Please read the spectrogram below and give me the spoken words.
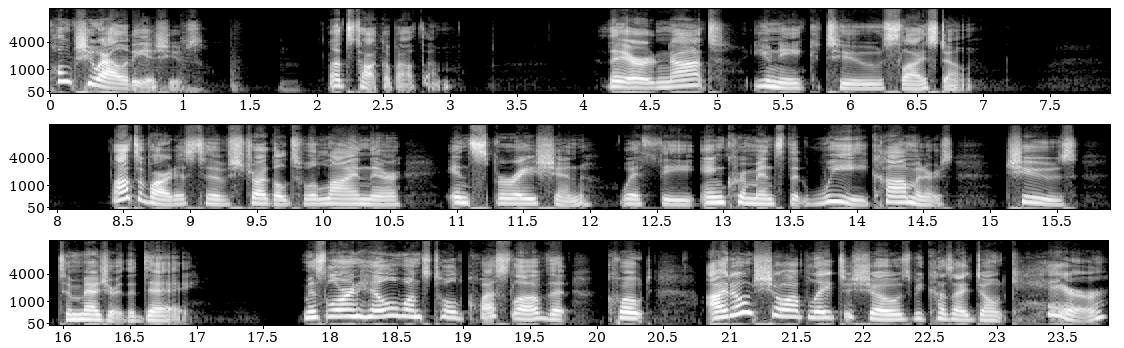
Punctuality issues. Let's talk about them. They are not unique to Sly Stone. Lots of artists have struggled to align their inspiration with the increments that we, commoners, choose to measure the day. Miss Lauryn Hill once told Questlove that, quote, I don't show up late to shows because I don't care.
